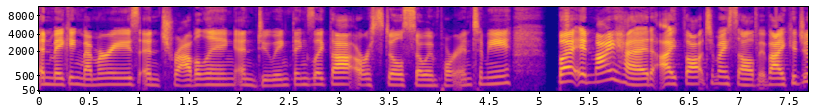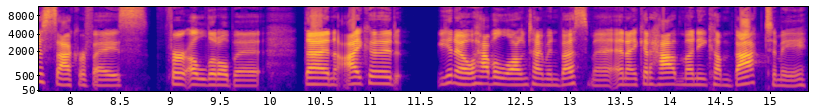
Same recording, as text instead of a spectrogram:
and making memories and traveling and doing things like that are still so important to me. But in my head, I thought to myself, if I could just sacrifice for a little bit, then I could, you know, have a long time investment and I could have money come back to me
